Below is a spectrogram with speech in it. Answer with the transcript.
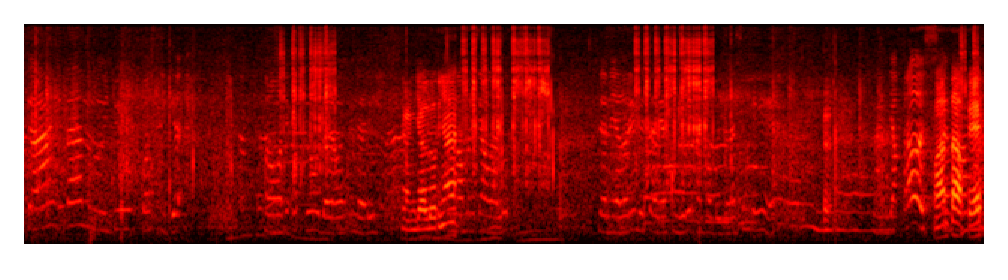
Sekarang kita menuju pos 3. Kalau ngerti pos 2 udah lewatin dari Yang jalurnya 5 menit yang lalu. Dan jalurnya bisa lihat sendiri tanpa gue jelasin. Nanjak terus. mantap ya.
